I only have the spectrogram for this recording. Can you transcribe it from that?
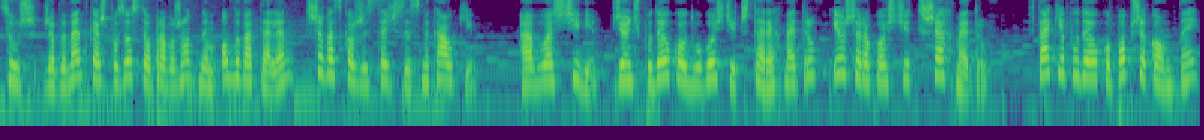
Cóż, żeby wędkarz pozostał praworządnym obywatelem, trzeba skorzystać ze smykałki. A właściwie wziąć pudełko o długości 4 metrów i o szerokości 3 metrów. W takie pudełko po przekątnej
